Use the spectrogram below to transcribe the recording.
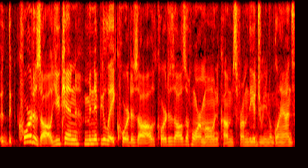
the cortisol, you can manipulate cortisol. Cortisol is a hormone. It comes from the adrenal glands.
